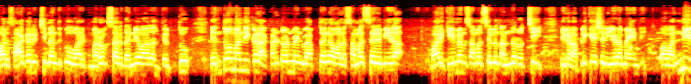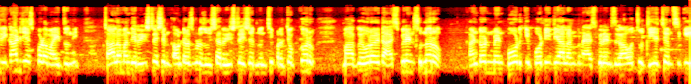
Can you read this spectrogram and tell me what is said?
వారు సహకరించినందుకు వారికి మరొకసారి ధన్యవాదాలు తెలుపుతూ ఎంతోమంది ఇక్కడ కంటోన్మెంట్ వ్యాప్తంగా వాళ్ళ సమస్యల మీద వారికి ఏమేమి సమస్యలు అందరు అందరూ వచ్చి ఇక్కడ అప్లికేషన్ ఇవ్వడం అయింది. అవన్నీ రికార్డ్ చేసుకోవడం అవుతుంది. చాలామంది రిజిస్ట్రేషన్ కౌంటర్స్ కూడా చూశారు. రిజిస్ట్రేషన్ నుంచి ప్రతి ఒక్కరు మాకు ఎవరైతే ఆస్పిరెంట్స్ ఉన్నారో కంటోన్మెంట్ బోర్డు కి పోటీ చేయాలనుకున్న ఆస్పిరెంట్స్ కావచ్చు జిహెచ్ఎంసీకి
